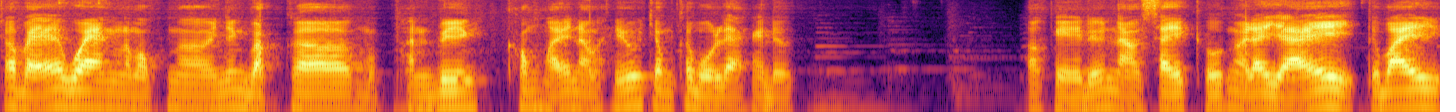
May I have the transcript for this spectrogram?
có vẻ quan là một nhân vật ờ, một thành viên không thể nào thiếu trong cái bộ lạc này được. Ok đứa nào xây cửa ngoài đây vậy? Tụi bay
